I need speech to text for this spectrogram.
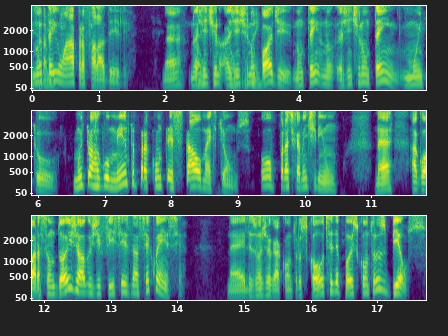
Não, não tem um A para falar dele. Né? Não, a gente, a gente não, pode. Não tem, a gente não tem muito, muito argumento para contestar o Mac Jones. Ou praticamente nenhum. Né? Agora, são dois jogos difíceis na sequência. Né? Eles vão jogar contra os Colts e depois contra os Bills.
